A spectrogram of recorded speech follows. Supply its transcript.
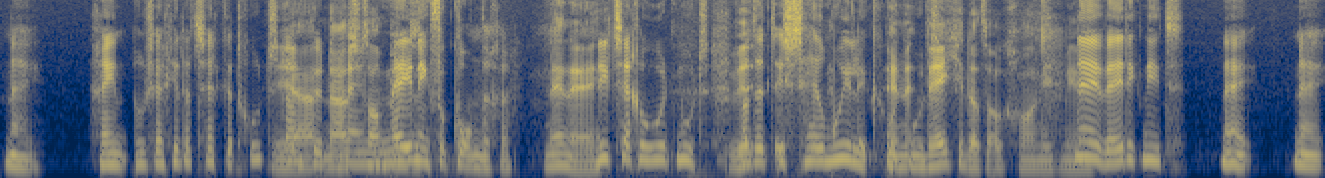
Nee. Geen, hoe zeg je dat? Zeg ik het goed? Ja, Standpunten, nou, geen standpunten- mening verkondigen. Nee, nee. Niet zeggen hoe het moet. Want het is heel moeilijk hoe het moet. weet je dat ook gewoon niet meer? Nee, weet ik niet. Nee, nee.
